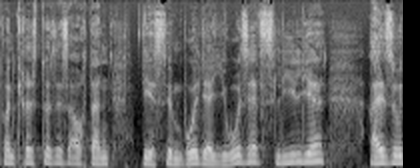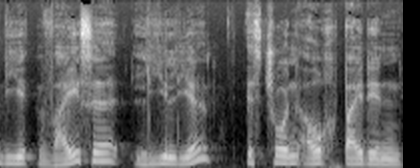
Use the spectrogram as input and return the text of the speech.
von Christus ist, auch dann das Symbol der Josefslilie. Also die weiße Lilie ist schon auch bei den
